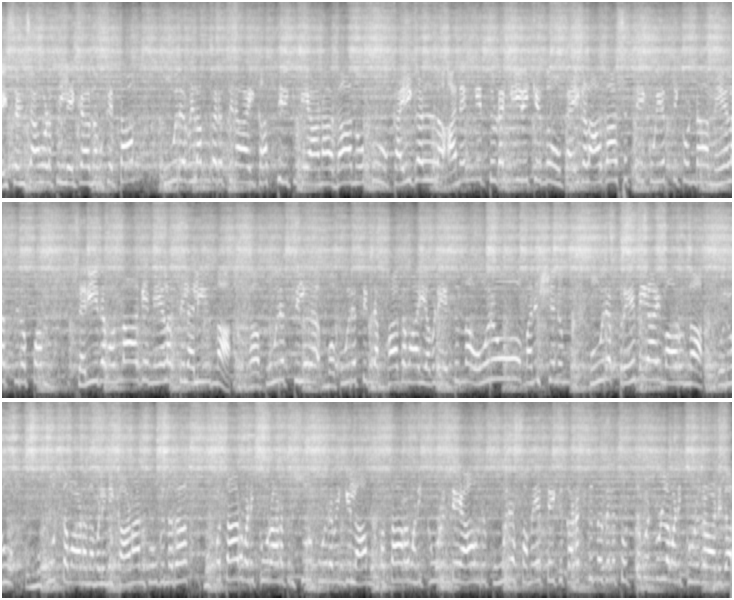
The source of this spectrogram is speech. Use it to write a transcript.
ജെയ്സൺ ചാവളപ്പിലേക്ക് നമുക്ക് എത്താം. പൂര വിളംബരത്തിനായി കാത്തിരിക്കുകയാണ്. ദാ നോക്കൂ കൈകൾ അനങ്ങി തുടങ്ങിയിരിക്കുന്നു. കൈകൾ ആകാശത്തേക്ക് ഉയർത്തിക്കൊണ്ട് മേളത്തിനൊപ്പം ശരീരം ഒന്നാകെ മേളത്തിൽ അലിയുന്ന പൂരത്തിൽ പൂരത്തിന്റെ ഭാഗമായി അവിടെ എത്തുന്ന ഓരോ മനുഷ്യനും പൂരപ്രേമിയായി മാറുന്ന ഒരു മുഹൂർത്തമാണ് നമ്മളിനി കാണാൻ പോകുന്നത്. മുപ്പത്താറ് മണിക്കൂറാണ് തൃശ്ശൂർ പൂരമെങ്കിൽ ആ മുപ്പത്താറ് മണിക്കൂറിന്റെ ആ ഒരു പൂര സമയത്തേക്ക് കടക്കുന്നതിന് തൊട്ട് മുൻപുള്ള മണിക്കൂറുകളാണിത്.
